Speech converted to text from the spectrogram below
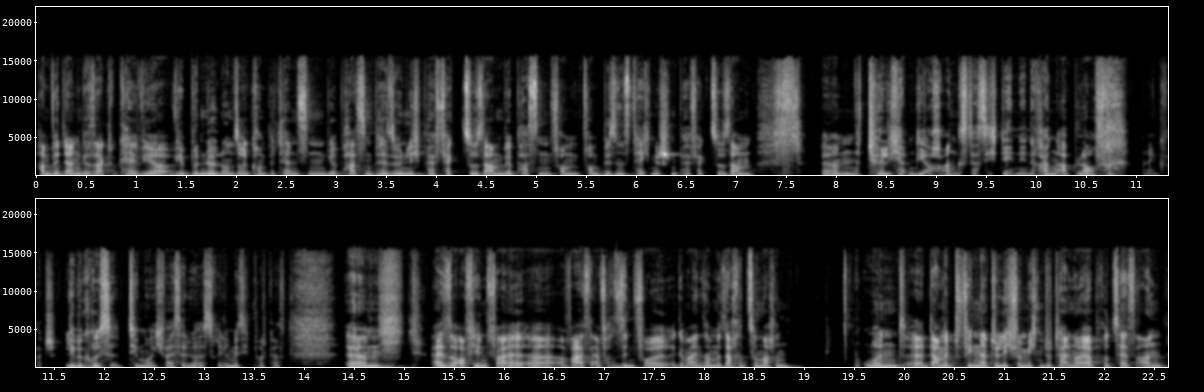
haben wir dann gesagt, okay, wir, wir bündeln unsere Kompetenzen, wir passen persönlich perfekt zusammen, wir passen vom, vom Business-Technischen perfekt zusammen. Ähm, natürlich hatten die auch Angst, dass ich denen den Rang ablaufe. Nein, Quatsch. Liebe Grüße, Timo. Ich weiß ja, du hörst regelmäßig Podcast. Ähm, also auf jeden Fall äh, war es einfach sinnvoll, gemeinsame Sache zu machen. Und äh, damit fing natürlich für mich ein total neuer Prozess an.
